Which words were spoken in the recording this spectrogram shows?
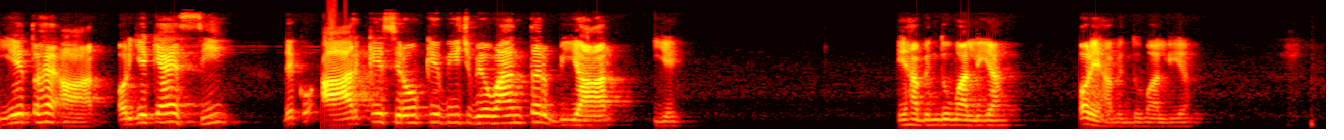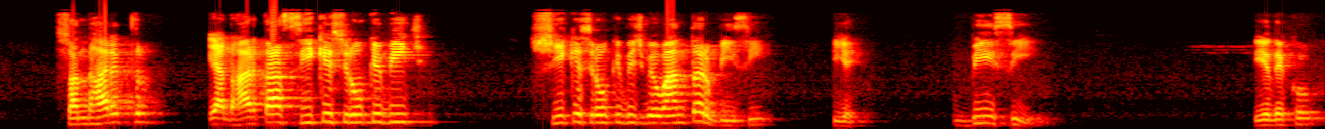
ये तो है आर, और ये क्या है सी? देखो, आर के सिरों के बीच विवान्तर बी आर, ये। यहाँ बिंदु मान लिया, और यहाँ बिंदु मान लिया। संधारित्र या धारता सी के सिरों के बीच, सी के सिरों के बीच विवान्तर बी सी, ये। B C. ये देखो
